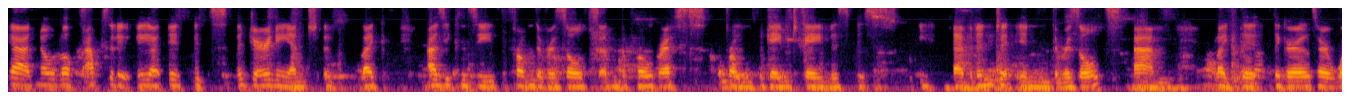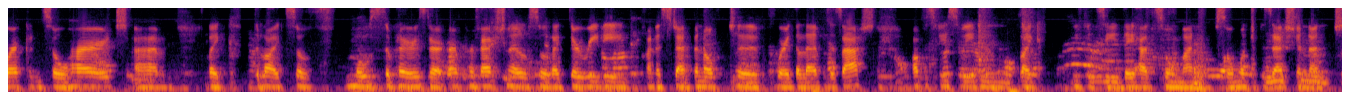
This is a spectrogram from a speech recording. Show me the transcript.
Yeah, no, look, absolutely. It, it's a journey, and uh, like as you can see from the results and the progress from game to game is is evident in the results. Um, like the the girls are working so hard. Um, like the likes of most of the players are, are professional, so like they're really kind of stepping up to where the level is at. Obviously, Sweden like you could see they had so much so much possession and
